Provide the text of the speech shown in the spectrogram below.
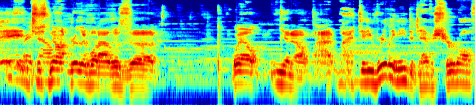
It's Right just now. not really what I was uh, Well, you know, I, why- did he really need to have his shirt off?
